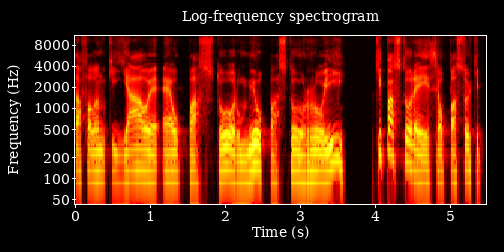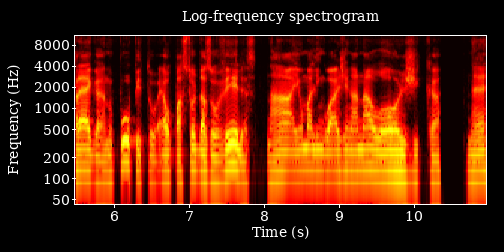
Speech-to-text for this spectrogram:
está falando que Yahweh é o pastor, o meu pastor, Roi. Que pastor é esse? É o pastor que prega no púlpito? É o pastor das ovelhas? Ah, é uma linguagem analógica, né?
